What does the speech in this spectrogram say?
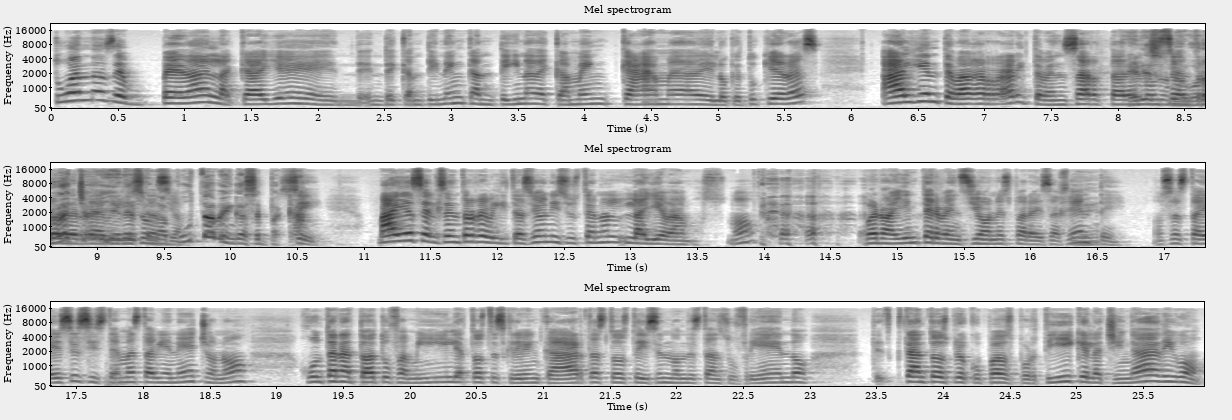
Tú andas de peda en la calle, de, de cantina en cantina, de cama en cama, de lo que tú quieras. Alguien te va a agarrar y te va a ensartar en Eres un una centro de y eres rehabilitación. una puta, véngase para acá. Sí. Váyase al centro de rehabilitación y si usted no la llevamos, ¿no? bueno, hay intervenciones para esa gente. O sea, hasta ese sistema está bien hecho, ¿no? Juntan a toda tu familia, todos te escriben cartas, todos te dicen dónde están sufriendo, te- están todos preocupados por ti, que la chingada, digo.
